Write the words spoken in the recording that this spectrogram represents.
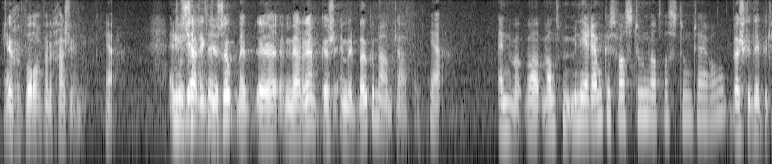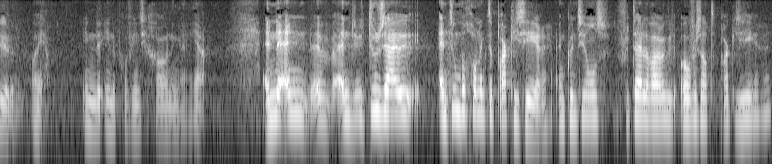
ten ja, gevolge van de gaswinning. ja. En Toen zegt, zat ik eh, dus ook met, eh, met Remkes en met Beukema aan tafel. Ja. En, wa- wa- want meneer Remkes was toen, wat was toen zijn rol? Best gedeputeerde. Oh ja, in de, in de provincie Groningen, ja. En, en, eh, en toen zei u, En toen begon ik te praktiseren. En kunt u ons vertellen waar u over zat te praktiseren?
